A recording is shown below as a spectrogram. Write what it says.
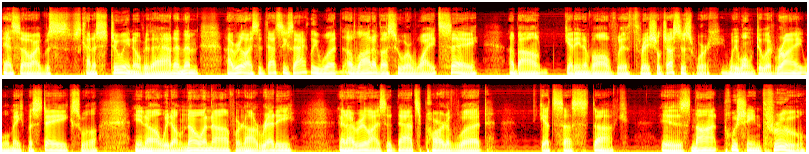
and so I was kind of stewing over that. And then I realized that that's exactly what a lot of us who are white say about getting involved with racial justice work. We won't do it right. We'll make mistakes. We'll, you know, we don't know enough. We're not ready. And I realized that that's part of what gets us stuck is not pushing through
